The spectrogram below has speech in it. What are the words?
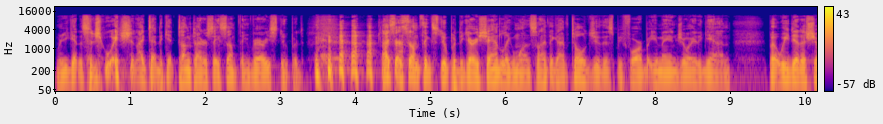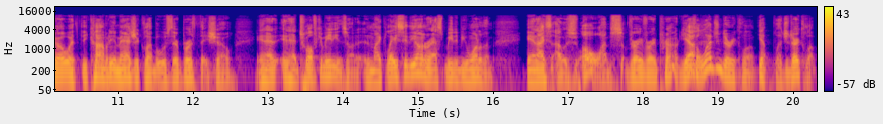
when you get in a situation, I tend to get tongue tied or say something very stupid. I said something stupid to Garry Shandling once, and I think I've told you this before, but you may enjoy it again. But we did a show at the Comedy and Magic Club. It was their birthday show, and it had, it had 12 comedians on it. And Mike Lacey, the owner, asked me to be one of them. And I, I was, oh, I'm very, very proud. Yeah. It's a legendary club. Yeah, Legendary Club.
